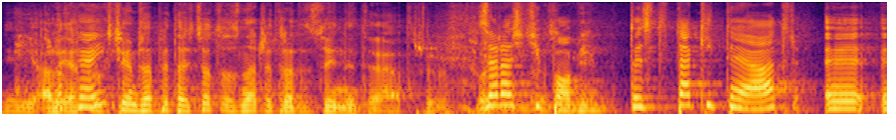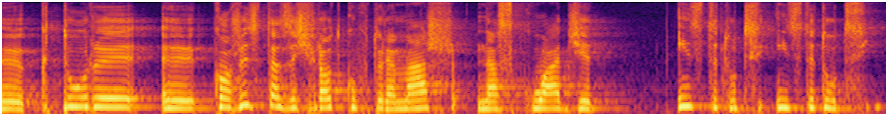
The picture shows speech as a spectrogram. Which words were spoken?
Nie, nie, ale ja Okej? tylko chciałem zapytać, co to znaczy tradycyjny teatr? Zaraz ci rozumieniu? powiem. To jest taki teatr, y, y, który y, korzysta ze środków, które masz na składzie instytucji. instytucji.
